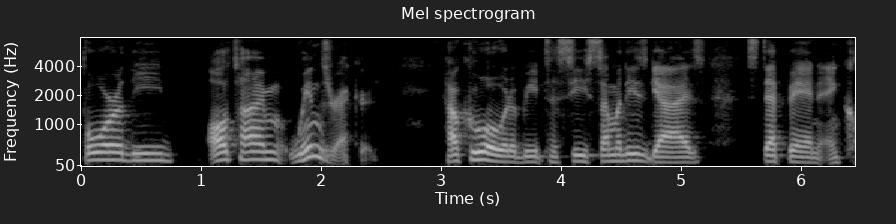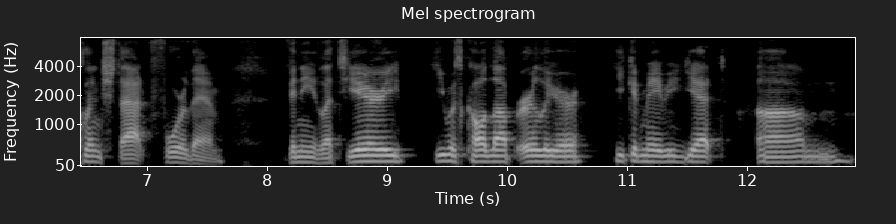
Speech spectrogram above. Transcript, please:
for the all time wins record. How cool would it be to see some of these guys step in and clinch that for them? Vinny Lettieri, he was called up earlier. He could maybe get um,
